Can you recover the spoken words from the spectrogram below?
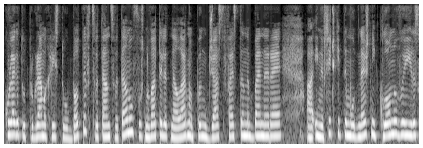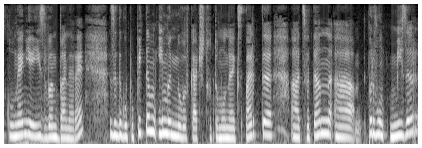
Колегата от програма Христо Ботев, Цветан Цветанов, основателят на Аларма Пънк Джаз Феста на БНР а, и на всичките му днешни клонове и разклонения извън БНР, за да го попитам именно в качеството му на експерт. А, Цветан, а, първо Мизър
